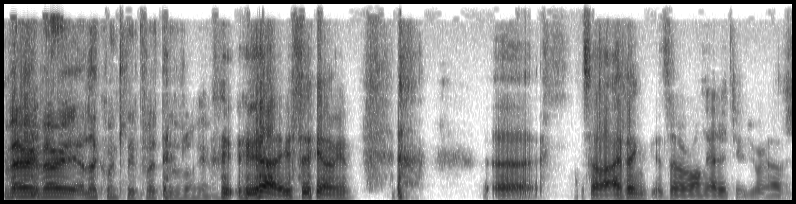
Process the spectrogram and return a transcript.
very, very eloquently put, Ibrahim. yeah, you see, I mean, uh, so I think it's a wrong attitude you're having.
